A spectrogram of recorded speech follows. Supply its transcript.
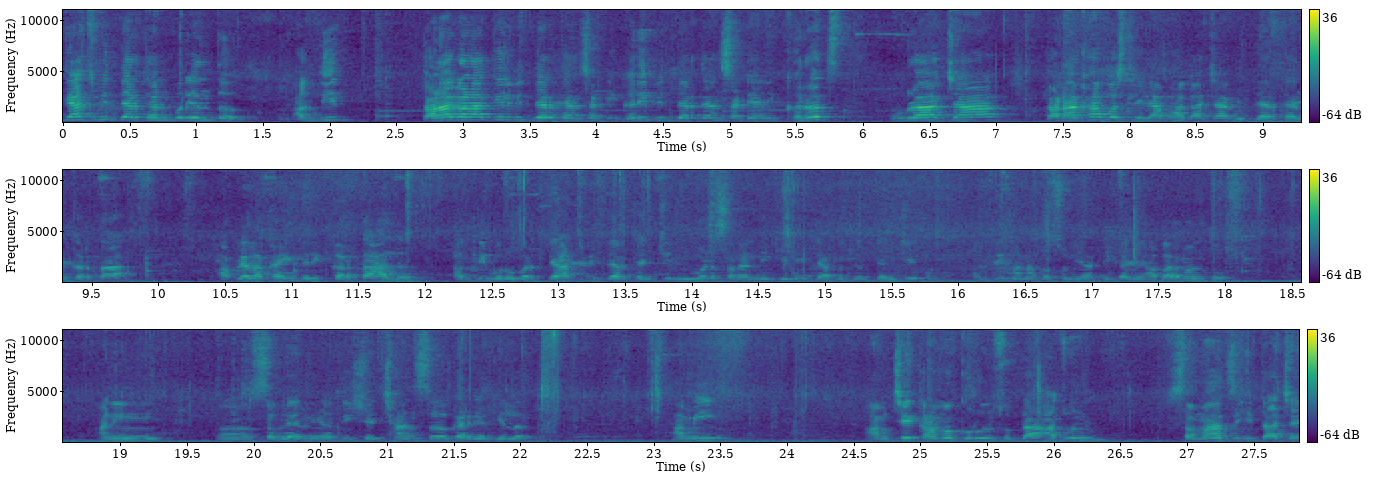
त्याच विद्यार्थ्यांपर्यंत अगदी तळागाळातील विद्यार्थ्यांसाठी गरीब विद्यार्थ्यांसाठी आणि खरंच पुराच्या तडाखा बसलेल्या भागाच्या विद्यार्थ्यांकरता आपल्याला काहीतरी करता आलं अगदी बरोबर त्याच विद्यार्थ्यांची निवड सरांनी केली त्याबद्दल त्यांचे अगदी मनापासून या ठिकाणी आभार मानतो. आणि सगळ्यांनी अतिशय छान सहकार्य केलं. आम्ही आमचे कामं करून सुद्धा अजून समाज हिताचे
